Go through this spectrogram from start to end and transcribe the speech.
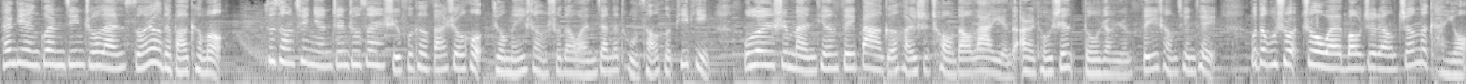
盘点冠军竹篮所有的宝可梦。自从去年珍珠钻石复刻发售后，就没少受到玩家的吐槽和批评。无论是满天飞 bug，还是丑到辣眼的二头身，都让人非常劝退。不得不说，这外包质量真的堪忧。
